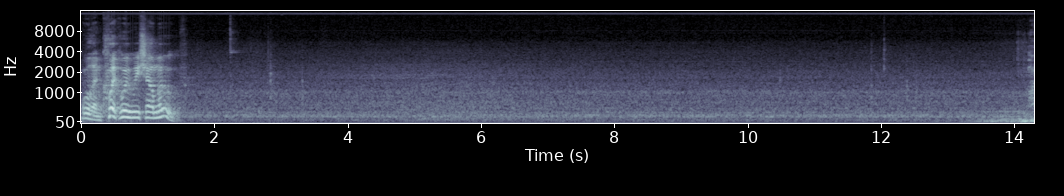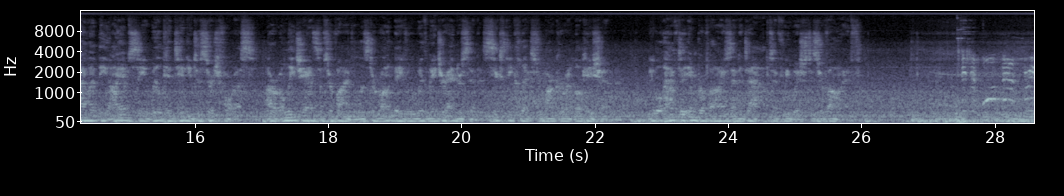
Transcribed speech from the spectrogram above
Well, then quickly we shall move. Pilot, the IMC will continue to search for us. Our only chance survival is to rendezvous with Major Anderson 60 clicks from our current location. We will have to improvise and adapt if we wish to survive. This is Warpath 3-2.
